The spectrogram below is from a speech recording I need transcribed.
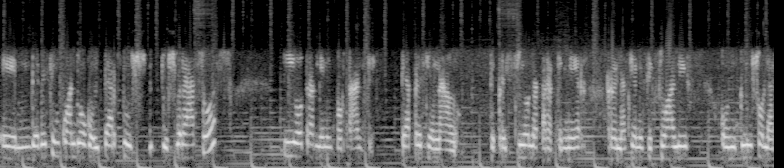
em, de vez en cuando golpear tus, tus brazos y otra bien importante, te ha presionado, te presiona para tener relaciones sexuales o incluso las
